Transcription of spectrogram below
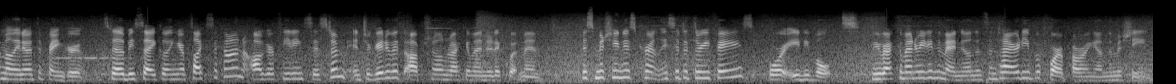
I'm Elena with the Frain Group. Today I'll be cycling your Flexicon auger feeding system integrated with optional and recommended equipment. This machine is currently set to three phase, 480 volts. We recommend reading the manual in its entirety before powering on the machine.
